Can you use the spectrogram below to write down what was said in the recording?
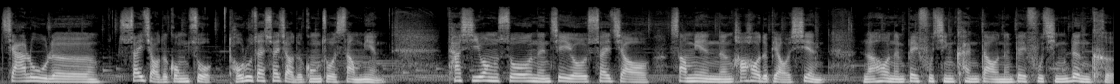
加入了摔跤的工作，投入在摔跤的工作上面。他希望说能借由摔角上面能好好的表现，然后能被父亲看到，能被父亲认可。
